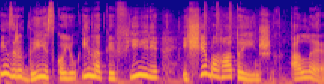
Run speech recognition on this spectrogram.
і з редискою, і на кефірі, і ще багато інших. Але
